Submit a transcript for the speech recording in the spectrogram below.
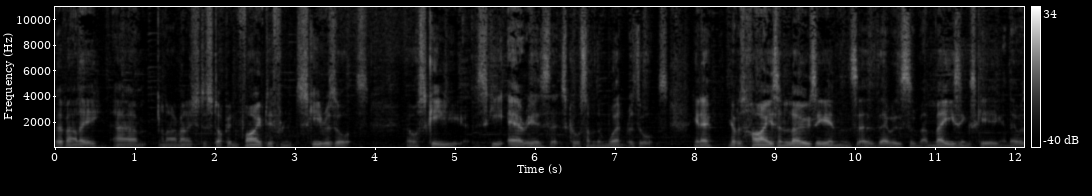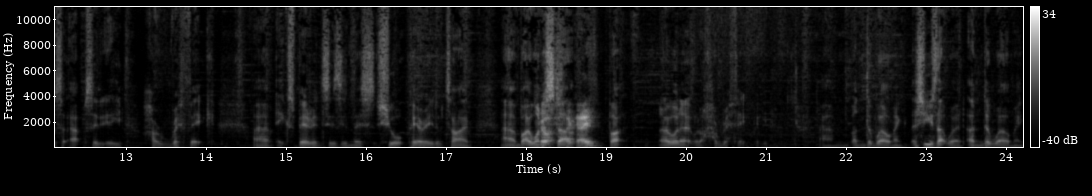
the valley um, and I managed to stop in five different ski resorts or ski ski areas. Let's call some of them weren't resorts. You know, there was highs and lows, Ian's. Uh, there was some amazing skiing, and there was absolutely horrific um, experiences in this short period of time. Um, but I want to start. okay. But I want to well, horrific, underwhelming. Let's use that word, underwhelming.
